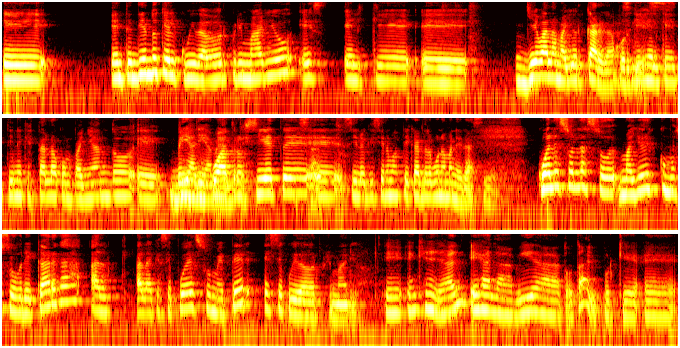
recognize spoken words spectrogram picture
eh, entendiendo que el cuidador primario es el que eh, lleva la mayor carga, porque es. el que tiene que estarlo acompañando eh, 24/7, eh, si lo quisiéramos explicar de alguna manera. ¿Cuáles son las mayores como sobrecargas a la que se puede someter ese cuidador primario? Eh, en general es a la vida total, porque eh,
